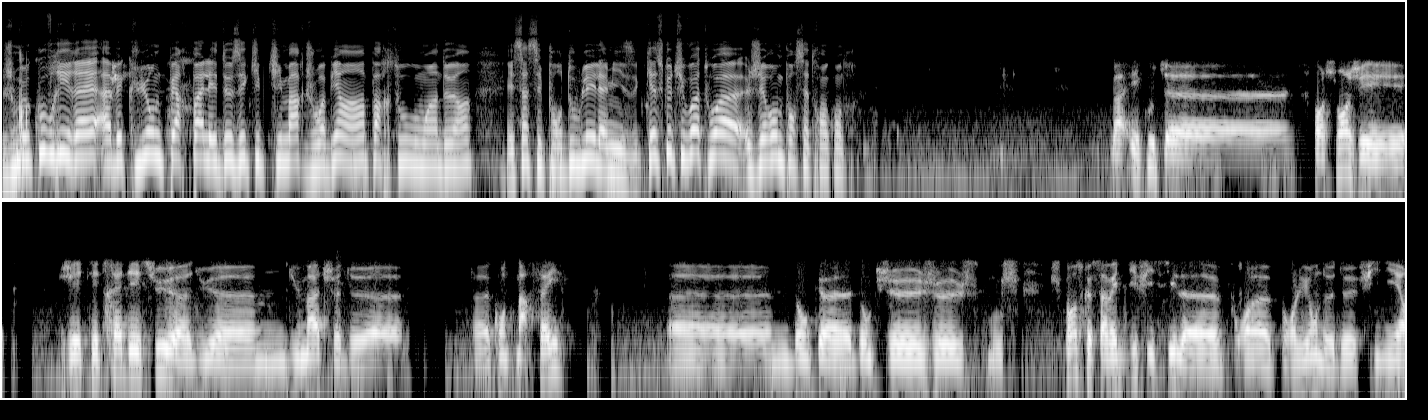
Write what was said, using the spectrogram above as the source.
Je me couvrirai avec Lyon ne perd pas les deux équipes qui marquent. Je vois bien un partout ou un 2-1. Et ça, c'est pour doubler la mise. Qu'est-ce que tu vois, toi, Jérôme, pour cette rencontre? Bah écoute, euh, franchement, j'ai été très déçu euh, du, match contre Marseille. Donc euh, donc je, je, je, je pense que ça va être difficile euh, pour, euh, pour Lyon de, de finir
